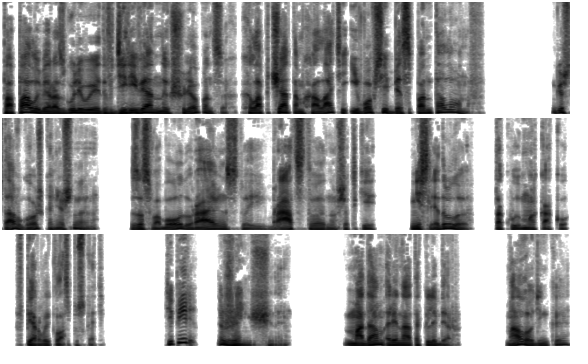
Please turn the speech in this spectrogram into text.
По палубе разгуливает в деревянных шлепанцах, хлопчатом халате и вовсе без панталонов. Гюстав Гош, конечно, за свободу, равенство и братство, но все-таки не следовало такую макаку в первый класс пускать. Теперь женщины. Мадам Рената Клебер. Молоденькая,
